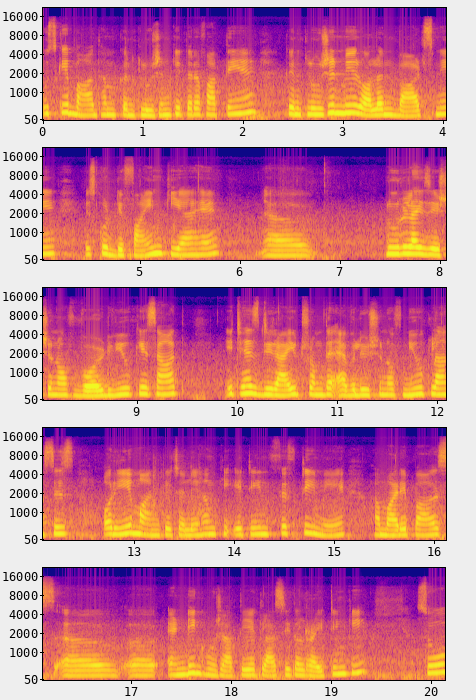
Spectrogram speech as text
उसके बाद हम कंक्लूजन की तरफ़ आते हैं। कंक्लूजन में रोलन बार्ट्स ने इसको डिफ़ाइन किया है प्लूरलाइजेशन ऑफ़ वर्ल्ड व्यू के साथ। It has derive from the evolution of new classes और ये मान के चले हम कि 1850 में हमारे पास एंडिंग uh, uh, हो जाती है क्लासिकल राइटिंग की। सो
